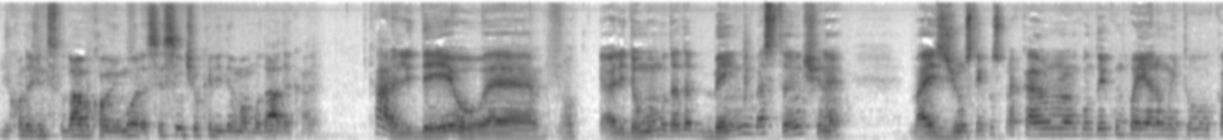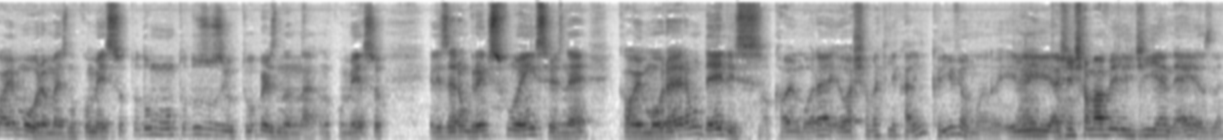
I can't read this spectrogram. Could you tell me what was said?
de quando a gente estudava, o Cauê Moura. Você sentiu que ele deu uma mudada, cara? Cara, ele deu. É, ele deu uma mudada bem bastante, né? Mas de uns tempos pra cá eu não andei acompanhando muito o Cauê Moura, mas no começo todo mundo, todos os youtubers no, na- no começo, eles eram grandes influencers, né? Cauê Moura era um deles. O Cauê Moura, eu achava aquele cara incrível, mano. Ele, É, então. A gente chamava ele de Enéas, né?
